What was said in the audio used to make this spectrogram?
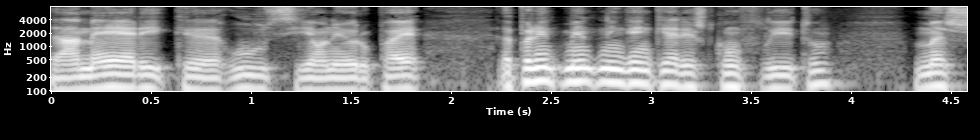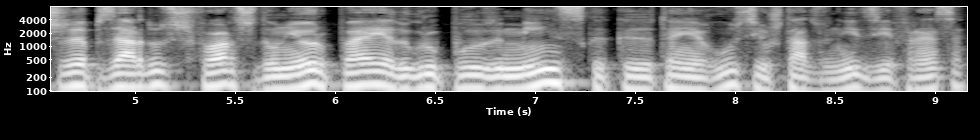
a América, a Rússia a União Europeia. Aparentemente ninguém quer este conflito, mas apesar dos esforços da União Europeia, do grupo de Minsk, que tem a Rússia, os Estados Unidos e a França,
